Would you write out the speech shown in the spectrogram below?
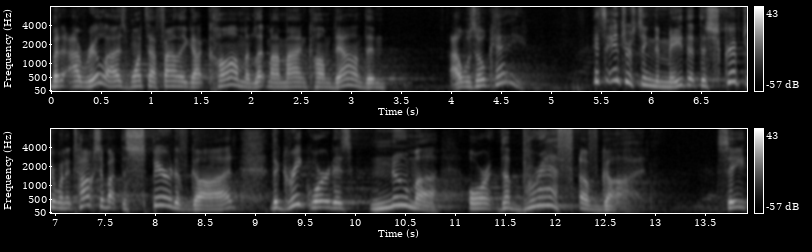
But I realized once I finally got calm and let my mind calm down, then I was okay. It's interesting to me that the scripture, when it talks about the Spirit of God, the Greek word is pneuma, or the breath of God. See,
